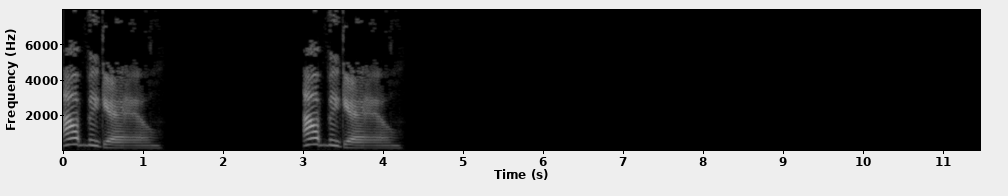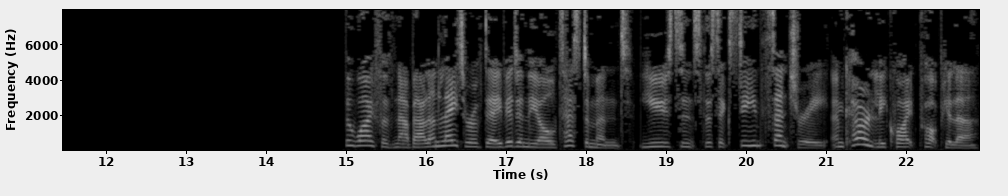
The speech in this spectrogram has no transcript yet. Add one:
Abigail Abigail the wife of Nabal and later of David in the Old Testament, used since the 16th century, and currently quite popular.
